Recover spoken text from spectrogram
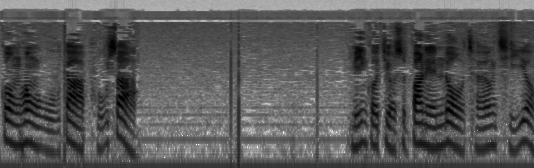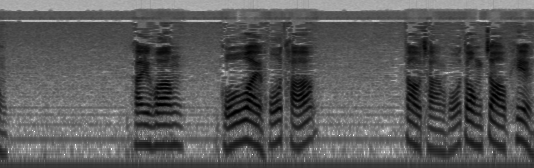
供奉五大菩萨，民国九十八年落成启用，开荒。国外佛堂到场活动照片，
